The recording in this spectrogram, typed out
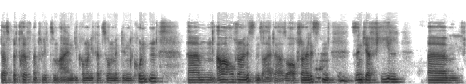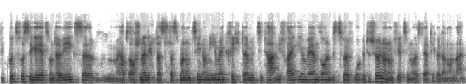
das betrifft natürlich zum einen die Kommunikation mit den Kunden, ähm, aber auch auf Journalistenseite. Also auch Journalisten sind ja viel, ähm, viel kurzfristiger jetzt unterwegs. Ähm, ich habe es auch schon erlebt, dass, dass man um 10 Uhr eine E-Mail kriegt äh, mit Zitaten, die freigegeben werden sollen, bis 12 Uhr bitteschön und um 14 Uhr ist der Artikel dann online.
